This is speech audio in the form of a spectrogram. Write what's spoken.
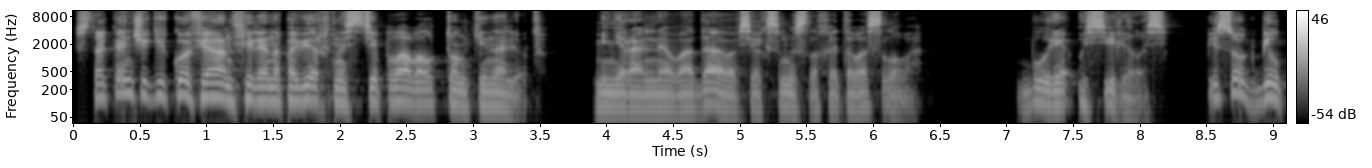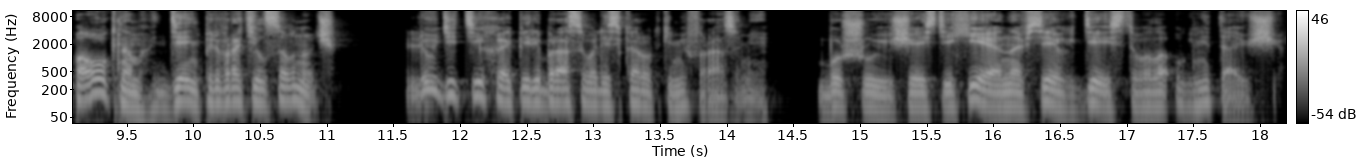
В стаканчике кофе Анхеля на поверхности плавал тонкий налет. Минеральная вода во всех смыслах этого слова. Буря усилилась. Песок бил по окнам, день превратился в ночь. Люди тихо перебрасывались короткими фразами. Бушующая стихия на всех действовала угнетающе.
